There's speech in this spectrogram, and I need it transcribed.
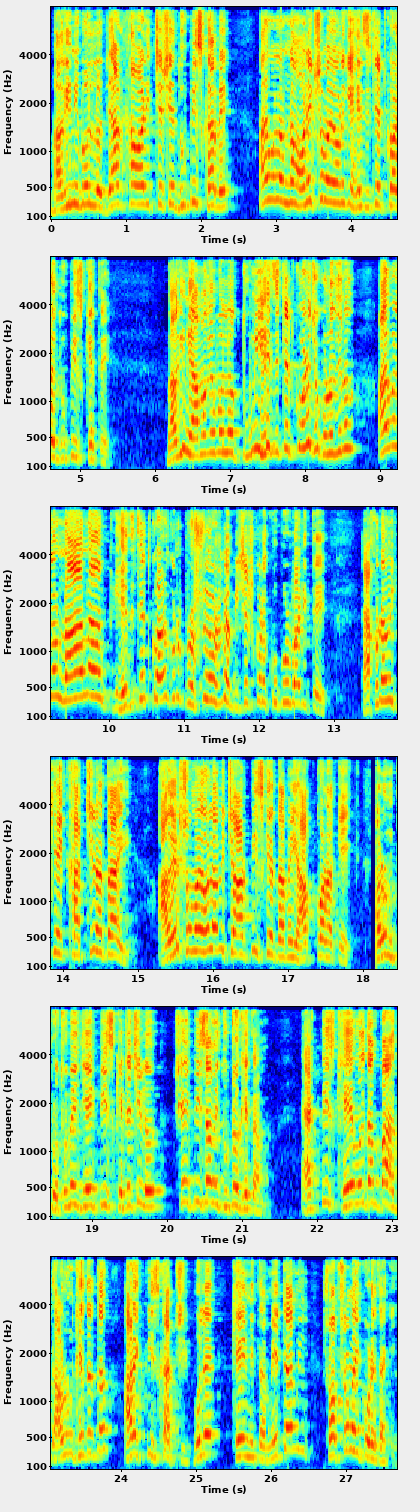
বাঘিনী বলল, যার খাওয়ার ইচ্ছে সে দু পিস খাবে। আমি বললাম, না, অনেক সময় অনেকে হেজিটেট করে দু পিস খেতে। বাঘিনী আমাকে বলল, তুমি হেজিটেট করেছ কোনোদিনও? আমি বললাম, না না হেজিটেট করার কোনো প্রশ্নই ওঠে না, বিশেষ করে কুকুর বাড়িতে। এখন আমি কেক খাচ্ছি না তাই। আগের সময় হলে আমি চার পিস খেতাম এই হাফ করা কেক কারণ প্রথমে যে পিস কেটেছিল, সেই পিস আমি দুটো খেতাম। এক পিস খেয়ে বলতাম, বাহ, দারুণ খেতে তো, আরেক পিস খাচ্ছি। বলে খেয়ে নিতাম। এটা আমি সবসময় করে থাকি।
